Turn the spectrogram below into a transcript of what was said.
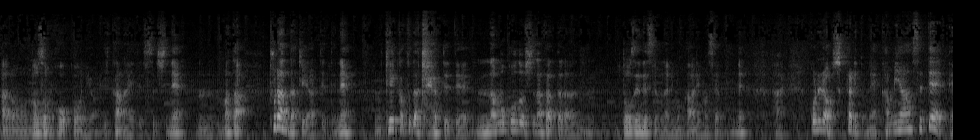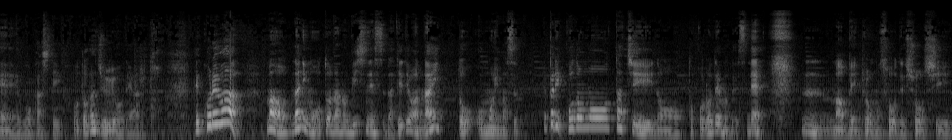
あの、望む方向にはいかないですしね、うん、また、プランだけやっててね、計画だけやってて、何も行動しなかったら、当然ですよ、何も変わりませんもんね。はい。これらをしっかりとね、噛み合わせて、えー、動かしていくことが重要であると。で、これは、まあ、何も大人のビジネスだけではないと思います。やっぱり子供たちのところでもですね、うん、まあ勉強もそうでしょうし、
